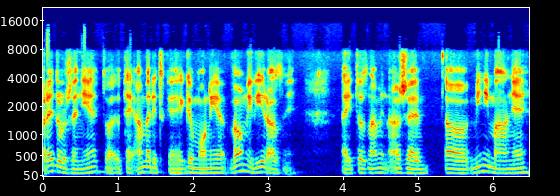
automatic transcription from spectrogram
predlženie tej americkej hegemónie veľmi výrazne. Aj to znamená, že minimálne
